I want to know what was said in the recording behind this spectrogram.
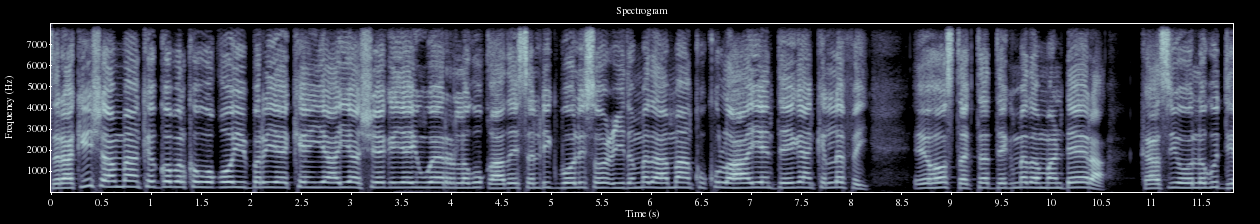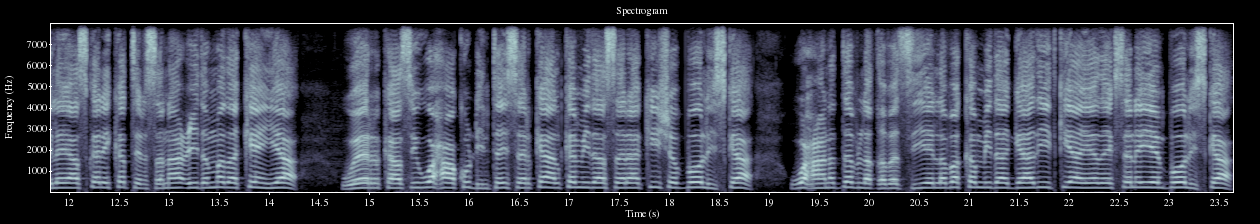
saraakiisha ammaanka gobolka waqooyi bari ee kenya ayaa sheegaya in weerar lagu qaaday saldhig boolis oo ciidamada ammaanku ku lahaayeen deegaanka lafey ee hoos tagta degmada mandheera kaasi oo lagu dilay askari ka tirsanaa ciidamada kenya. Weerarkaasi waxaa ku dhintay sarkaal ka mid ah saraakiisha booliska waxaana dab la qabadsiiyey laba ka mid ah gaadiidkii ay adeegsanayeen booliska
